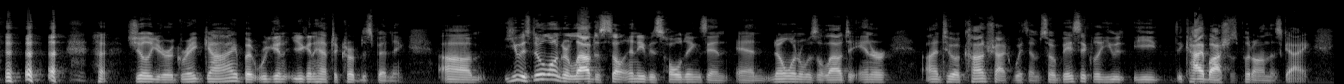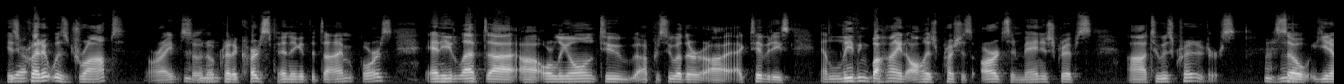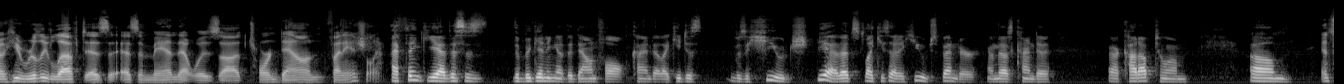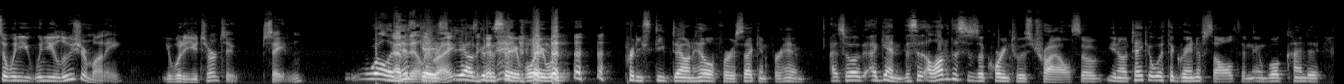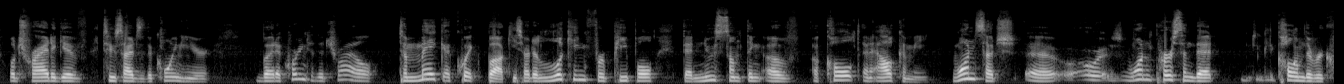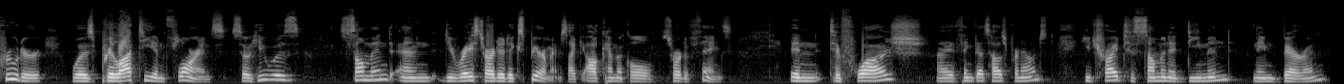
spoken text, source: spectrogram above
Jill. You're a great guy, but we're gonna you're gonna have to curb the spending. Um, he was no longer allowed to sell any of his holdings, and and no one was allowed to enter onto a contract with him. So basically, he, he the kibosh was put on this guy. His yep. credit was dropped all right, so mm-hmm. no credit card spending at the time, of course. And he left uh, uh, Orleans to uh, pursue other uh, activities, and leaving behind all his precious arts and manuscripts uh, to his creditors. Mm-hmm. So you know, he really left as as a man that was uh, torn down financially. I think yeah, this is the beginning of the downfall. Kind of like he just was a huge yeah, that's like you said, a huge spender, and that's kind of caught up to him. Um, and so when you when you lose your money, you, what do you turn to? Satan. Well, in Evidently, his case, right? yeah, I was going to say, boy, went pretty steep downhill for a second for him. Uh, so again, this is a lot of this is according to his trial. So you know, take it with a grain of salt, and, and we'll kind of we'll try to give two sides of the coin here. But according to the trial, to make a quick buck, he started looking for people that knew something of occult and alchemy. One such, uh, or one person that call him the recruiter, was Prelati in Florence. So he was summoned and de Rais started experiments, like alchemical sort of things. In Tiffauges, I think that's how it's pronounced, he tried to summon a demon named Baron,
